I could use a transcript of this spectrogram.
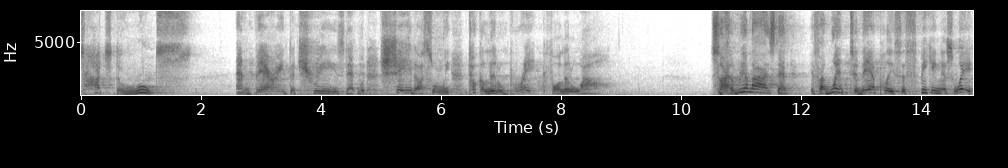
touched the roots and buried the trees that would shade us when we took a little break for a little while. So I realized that if I went to their places speaking this way,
